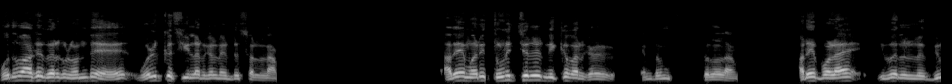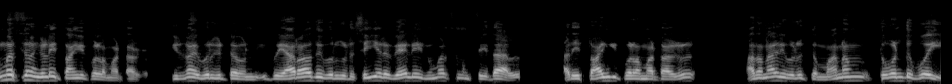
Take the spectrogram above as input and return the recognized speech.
பொதுவாக இவர்கள் வந்து ஒழுக்க சீலர்கள் என்று சொல்லலாம். அதே மாதிரி துணிச்சல் நிற்கவர்கள் என்றும் சொல்லலாம். அதே போல இவர்கள் விமர்சனங்களை தாங்கிக் கொள்ள மாட்டார்கள். இதுதான் இவர்கிட்ட வந்து இப்ப யாராவது இவர்கள் செய்யற வேலையை விமர்சனம் செய்தால் அதை தாங்கிக் கொள்ள மாட்டார்கள். அதனால் இவருக்கு மனம் துவண்டு போய்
